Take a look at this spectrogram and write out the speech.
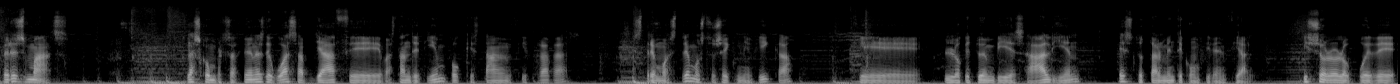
Pero es más, las conversaciones de WhatsApp ya hace bastante tiempo que están cifradas extremo a extremo. Esto significa que lo que tú envíes a alguien es totalmente confidencial y solo lo puede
